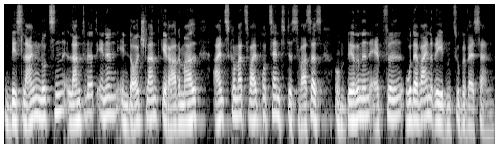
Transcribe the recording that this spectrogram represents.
Bislang nutzen Landwirtinnen in Deutschland gerade mal 1,2 Prozent des Wassers, um Birnen, Äpfel oder Weinreben zu bewässern.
